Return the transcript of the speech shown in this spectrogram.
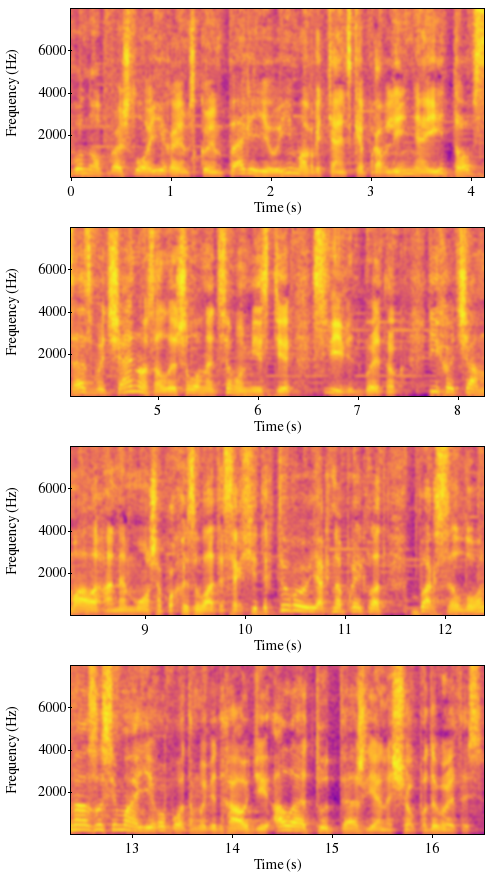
Воно пройшло і Римську імперію, і мавритянське правління, і то все звичайно залишило на цьому місті свій відбиток. І хоча Малага не може похизуватися архітектурою, як, наприклад, Барселона з усіма її роботами від Гауді, але тут теж є на що подивитись.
